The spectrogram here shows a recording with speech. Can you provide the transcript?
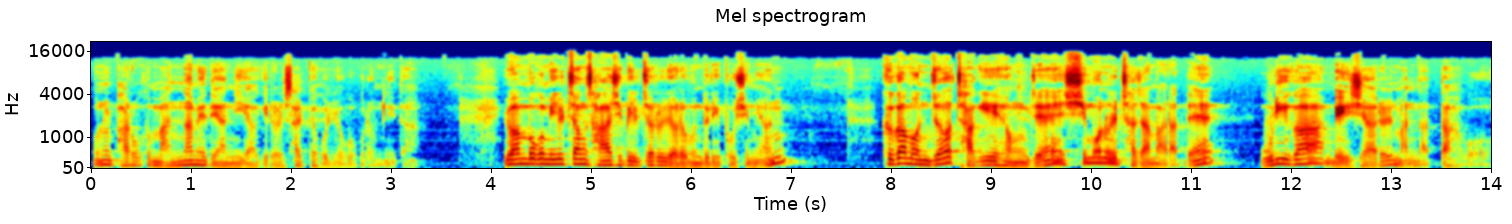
오늘 바로 그 만남에 대한 이야기를 살펴보려고 그럽니다. 요한복음 1장 41절을 여러분들이 보시면 그가 먼저 자기의 형제 시몬을 찾아 말하되 우리가 메시아를 만났다 하고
